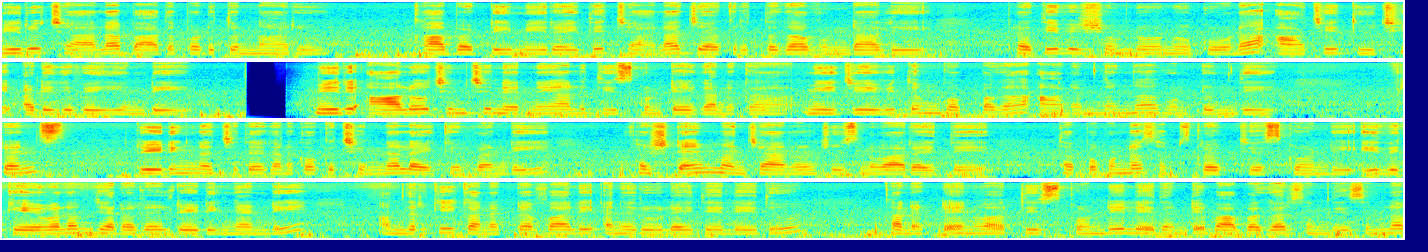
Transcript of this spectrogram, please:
మీరు చాలా బాధపడుతున్నారు. కాబట్టి మీరైతే చాలా జాగ్రత్తగా ఉండాలి. ప్రతి విషయంలోనూ కూడా ఆచితూచి అడిగివేయండి మీరు ఆలోచించి నిర్ణయాలు తీసుకుంటే కనుక మీ జీవితం గొప్పగా ఆనందంగా ఉంటుంది. ఫ్రెండ్స్ రీడింగ్ నచ్చితే కనుక ఒక చిన్న లైక్ ఇవ్వండి. ఫస్ట్ టైం మన ఛానల్ చూసిన వారైతే తప్పకుండా సబ్స్క్రైబ్ చేసుకోండి. ఇది కేవలం జనరల్ రీడింగ్ అండి. అందరికీ కనెక్ట్ అవ్వాలి అనే రూల్ అయితే లేదు. కనెక్ట్ అయిన వారు తీసుకోండి. లేదంటే బాబాగారి సందేశంలో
